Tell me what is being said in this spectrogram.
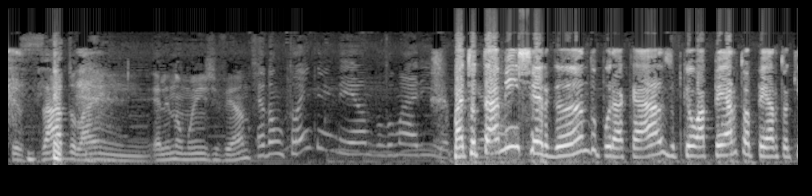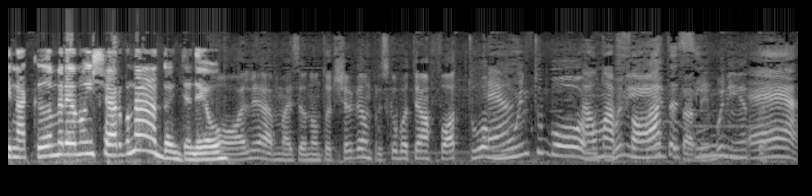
pesado lá em ali no Moinhos de Vento. Eu não tô entendendo, Lu Maria. Mas tu tá me enxergando por acaso? Porque eu aperto, aperto aqui na câmera e eu não enxergo nada, entendeu? Olha, mas eu não tô te enxergando, por isso que eu botei uma foto tua É? muito boa, Tá muito uma bonita, foto tá assim. bem bonita. É,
